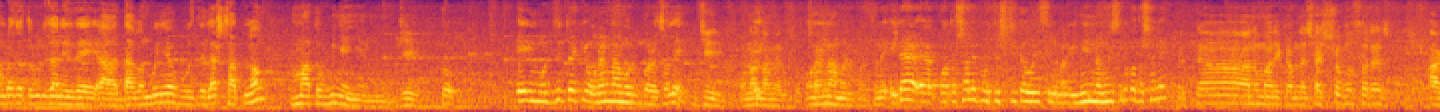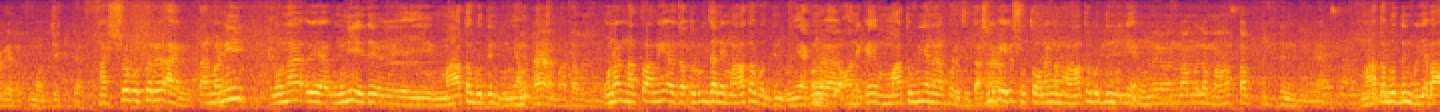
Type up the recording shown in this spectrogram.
আমরা যতটুকু জানি যে দাগনভূঞা উপজেলার সাত নং মাতভূঞা ইউনিয়ন। জি। তো এই মসজিদটা কি ওনার নামের উপরে চলে? জি ওনার নামের উপর ওনার নামের উপরে চলে। এটা কত সালে প্রতিষ্ঠিত হয়েছিল? মানে নির্মাণ হয়েছিল কত সালে? এটা আনুমানিক আপনার সাতশো বছরের আগের মসজিদটা। সাতশো বছরের আগে। তার মানে ওনার উনি এই যে মাহাতাবুদ্দিন ভুঁইয়া। হ্যাঁ বুঝুন ওনার নাম তো আমি যতটুকু জানি মাহাতাবুদ্দিন ভুঁইয়া। এখন হ্যাঁ। অনেকে মাতুবিয়া নামে পরিচিত। আসলে কি এটা সত্য? ওনার নাম মাহাতাবুদ্দিন ভুঁইয়া? উনি নাম হলো মাহতাব উদ্দিন ভুঁইয়া। মাহাতাবুদ্দিন ভুঁইয়া বা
